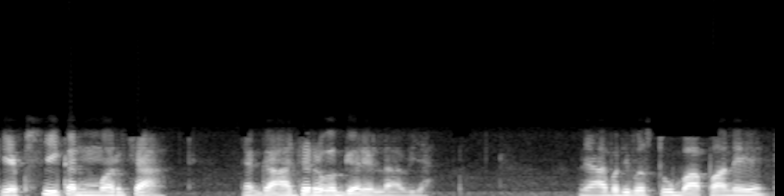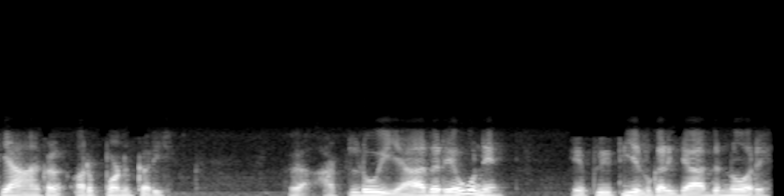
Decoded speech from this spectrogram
કેપ્સિકન મરચાં ગાજર વગેરે લાવ્યા. ને આ બધી વસ્તુ બાપાને ત્યાં આગળ અર્પણ કરી. હવે આટલું યાદ રહેવું ને, એ પ્રીતિ વગર યાદ ન રહે.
